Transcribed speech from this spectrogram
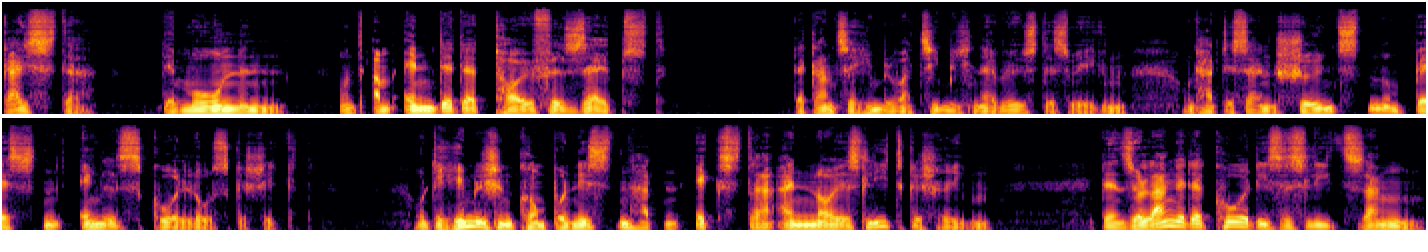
Geister, Dämonen und am Ende der Teufel selbst. Der ganze Himmel war ziemlich nervös deswegen und hatte seinen schönsten und besten Engelschor losgeschickt. Und die himmlischen Komponisten hatten extra ein neues Lied geschrieben. Denn solange der Chor dieses Lied sang,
